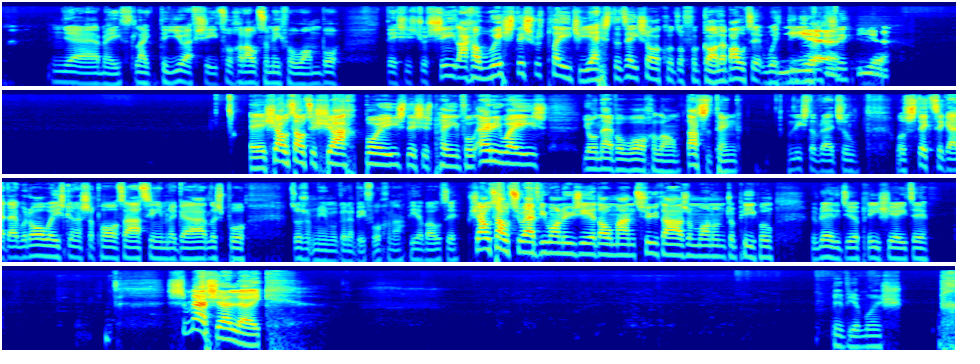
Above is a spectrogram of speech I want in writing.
Yeah, mate. Like the UFC took it out of me for one, but this is just she. Like I wish this was played yesterday, so I could have forgot about it with the Yeah, UFC. yeah. Uh, shout out to Shaq, boys. This is painful. Anyways, you'll never walk alone. That's the thing. At least the Reds will, will stick together. We're always going to support our team regardless, but doesn't mean we're going to be fucking happy about it. Shout out to everyone who's here, though, man. 2,100 people. We really do appreciate it. Smash a like. If you wish.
